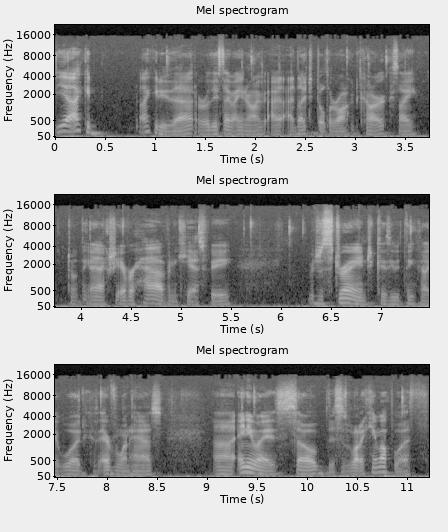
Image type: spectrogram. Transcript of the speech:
yeah, I could I could do that, or at least I, you know, I, I'd like to build a rocket car because I don't think I actually ever have in KSP, which is strange because you would think I would because everyone has. Uh, anyways, so this is what I came up with.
